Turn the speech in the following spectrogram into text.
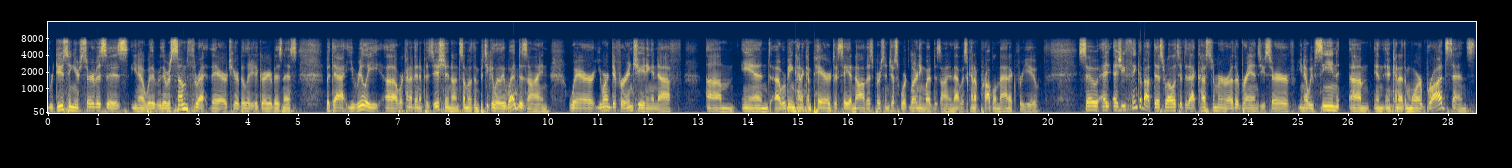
reducing your services, you know, where there was some threat there to your ability to grow your business, but that you really uh, were kind of in a position on some of them, particularly web design, where you weren't differentiating enough. Um, and uh, we're being kind of compared to, say, a novice person just learning web design, and that was kind of problematic for you. So as, you think about this relative to that customer or other brands you serve, you know we've seen um, in, in kind of the more broad sense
